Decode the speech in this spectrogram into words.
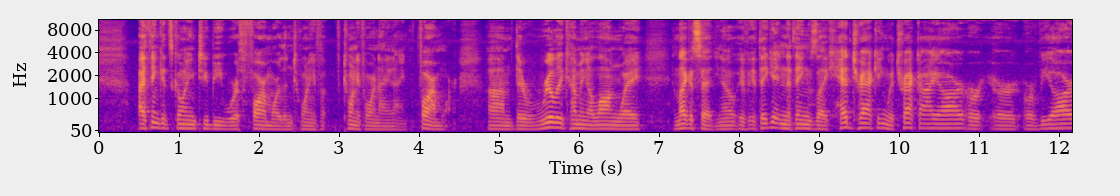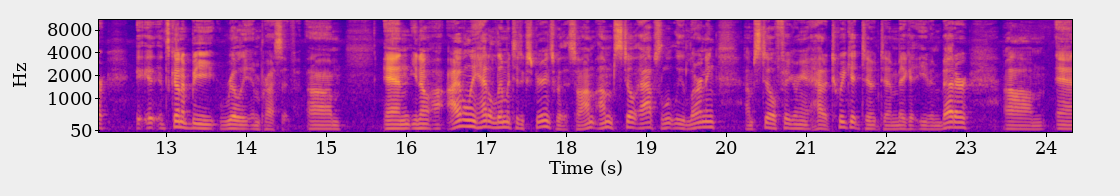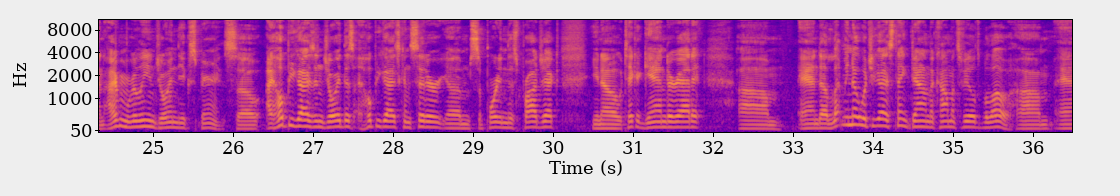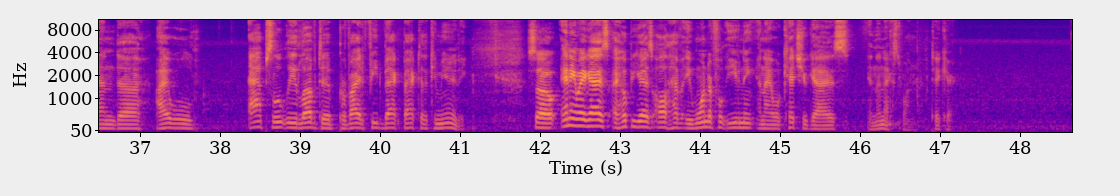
I think it's going to be worth far more than 20, $24.99. Far more. Um, they're really coming a long way. And like I said, you know, if, if they get into things like head tracking with TrackIR or, or, or VR, it, it's going to be really impressive. Um, and you know i've only had a limited experience with it so i'm, I'm still absolutely learning. I'm still figuring out how to tweak it to, to make it even better. Um, and i'm really enjoying the experience. So i hope you guys enjoyed this. I hope you guys consider um, supporting this project. You know take a gander at it. Um, and uh, let me know what you guys think down in the comments fields below. Um, and uh, i will absolutely love to provide feedback back to the community. So, anyway, guys, I hope you guys all have a wonderful evening, and I will catch you guys in the next one. Take care.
